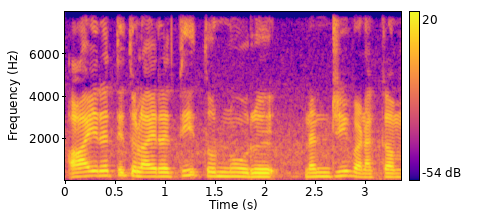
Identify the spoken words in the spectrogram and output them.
ஆயிரத்தி தொள்ளாயிரத்தி தொண்ணூறு. நன்றி வணக்கம்.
